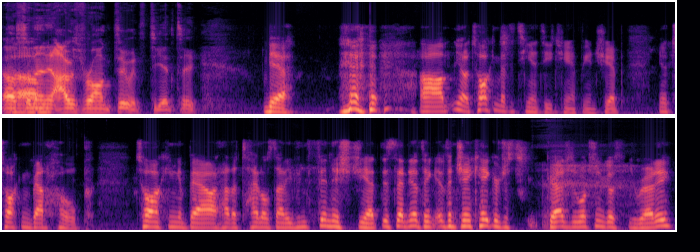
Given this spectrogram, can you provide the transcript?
Oh, so Um, then I was wrong too. It's TNT. Yeah. um, you know, talking about the TNT championship, you know, talking about hope, talking about how the title's not even finished yet, this, that, and the other thing. And then Jake Hager just gradually walks in and goes, You ready?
